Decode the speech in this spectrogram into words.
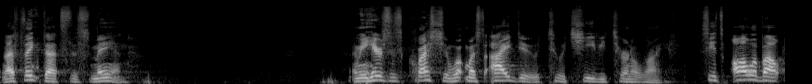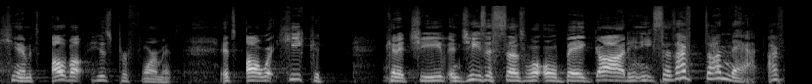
And I think that's this man. I mean, here's his question What must I do to achieve eternal life? See, it's all about him, it's all about his performance, it's all what he could, can achieve. And Jesus says, Well, obey God. And he says, I've done that, I've,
